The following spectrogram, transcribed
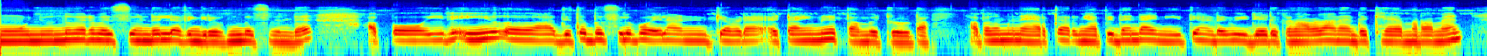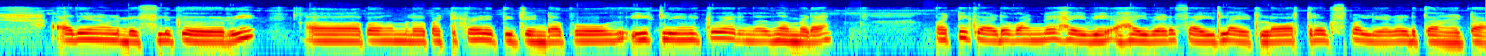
മൂന്നൂന്ന് വരെ ബസ്സുണ്ട് ലെവൻ ഗ്രൂപ്പിന് ബസ്സുണ്ട് അപ്പോൾ ഈ ഈ ആദ്യത്തെ ബസ്സിൽ പോയാലാണ് എനിക്ക് അവിടെ ടൈമിന് എത്താൻ പറ്റുള്ളൂ കേട്ടോ അപ്പോൾ നമ്മൾ നേരത്തെ ഇറങ്ങി. അപ്പോൾ ഇതെന്റെ അനിയത്തിയാണ് വീഡിയോ എടുക്കണം അവളാണ് എന്റെ ക്യാമറാമാൻ അത് നമ്മൾ ബസ്സിൽ കയറി അപ്പോൾ നമ്മൾ പട്ടിക്കാട് എത്തിയിട്ടുണ്ട്. അപ്പോൾ ഈ ക്ലിനിക്ക് വരുന്നത് നമ്മുടെ പട്ടിക്കാട് വൺ വേ ഹൈവേ ഹൈവേയുടെ സൈഡിലായിട്ടുള്ള ഓർത്തഡോക്സ് പള്ളിയുടെ അടുത്താണ് കേട്ടോ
